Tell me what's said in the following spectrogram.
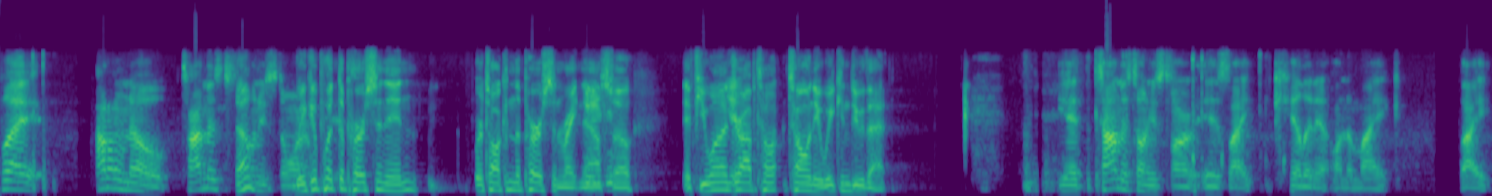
But I don't know. Timeless No, Toni Storm. We could put the person in. We're talking the person right now. So if you want to Yeah. drop to- Toni, we can do that. Yeah, Thomas Toni Storm is like killing it on the mic. Like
